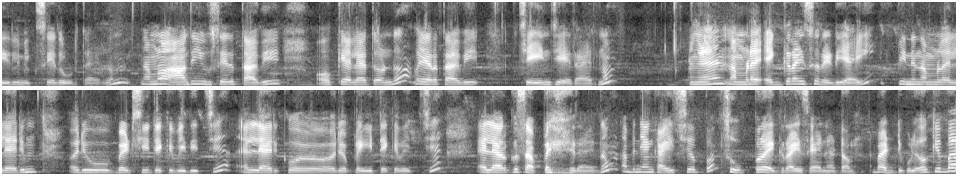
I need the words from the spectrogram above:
രീതിയിൽ മിക്സ് ചെയ്ത് കൊടുത്തായിരുന്നു. നമ്മൾ ആദ്യം യൂസ് ചെയ്ത തവി ഓക്കെ അല്ലാത്തതുകൊണ്ട് വേറെ തവി ചേഞ്ച് ചെയ്തായിരുന്നു. അങ്ങനെ നമ്മുടെ എഗ് റൈസ് റെഡിയായി പിന്നെ നമ്മളെല്ലാവരും ഒരു ബെഡ്ഷീറ്റൊക്കെ വിരിച്ച് എല്ലാവർക്കും ഒരു പ്ലേറ്റൊക്കെ വെച്ച് എല്ലാവർക്കും സപ്ലൈ ചെയ്തായിരുന്നു. അപ്പം ഞാൻ കഴിച്ചപ്പം സൂപ്പർ എഗ് റൈസ് ആയിരുന്നു കേട്ടോ അപ്പം അടിപൊളി. ഓക്കെ ബൈ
